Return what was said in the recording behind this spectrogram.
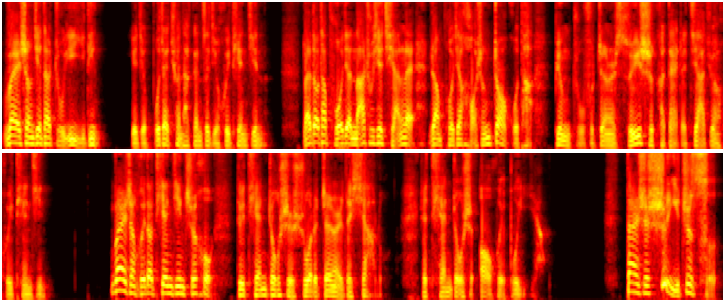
外甥见他主意已定，也就不再劝他跟自己回天津了。来到他婆家，拿出些钱来，让婆家好生照顾他，并嘱咐珍儿随时可带着家眷回天津。外甥回到天津之后，对田周氏说了珍儿的下落。这田周氏懊悔不已呀，但是事已至此，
